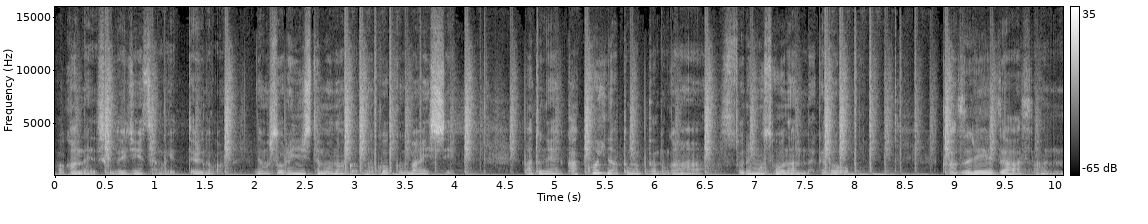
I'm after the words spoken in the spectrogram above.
わかんないですけど伊集院さんが言ってるのが。でもそれにしてもなんかすごくうまいし。あとねかっこいいなと思ったのがそれもそうなんだけどカズレーザーさん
